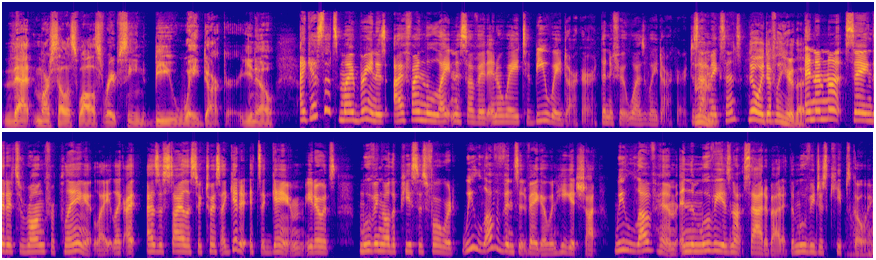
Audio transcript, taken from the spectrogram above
that Marcellus Wallace rape scene be way darker, you know? I guess that's my brain is I find the lightness of it in a way to be way darker than if it was way darker. Does that Mm. make sense? No, I definitely hear that. And I'm not saying that it's wrong for playing it light. Like I as a stylistic choice, I get it. It's a game. You know, it's moving all the pieces forward. We love Vincent Vega when he gets shot. We love him and the movie is not sad about it. The movie just keeps going.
